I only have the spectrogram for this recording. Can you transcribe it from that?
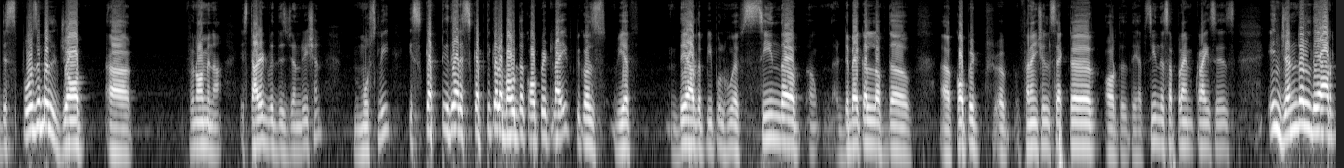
disposable job uh, phenomena started with this generation mostly they are skeptical about the corporate life because we have they are the people who have seen the uh, debacle of the uh, corporate uh, financial sector or the, they have seen the subprime crisis. In general they are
